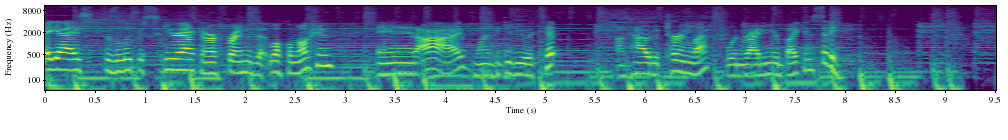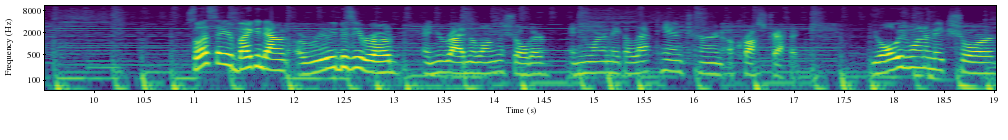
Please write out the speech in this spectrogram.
Hey guys, this is Lucas Skirack and our friends at Local Motion, and I wanted to give you a tip on how to turn left when riding your bike in a city. So let's say you're biking down a really busy road and you're riding along the shoulder and you want to make a left-hand turn across traffic. You always want to make sure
